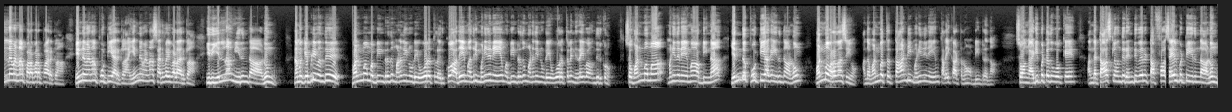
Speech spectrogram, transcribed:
என்ன வேணா பரபரப்பா இருக்கலாம். என்ன வேணா போட்டியா இருக்கலாம். என்ன வேணா சர்வைவலா இருக்கலாம். இது எல்லாம் இருந்தாலும் நமக்கு எப்படி வந்து வன்மம் அப்படின்றது மனதினுடைய ஓரத்துல இருக்கோ அதே மாதிரி மனிதநேயம் அப்படின்றதும் மனதினுடைய ஓரத்துல நிறைவா வந்து இருக்கணும். ஸோ வன்மமா மனிதநேயமா அப்படின்னா எந்த போட்டியாக இருந்தாலும் வன்மம் வரதான் செய்யும். அந்த வன்மத்தை தாண்டி மனிதநேயம் தலை காட்டணும் அப்படின்றது தான் ஸோ அங்கே அடிபட்டது ஓகே அந்த டாஸ்க்ல வந்து ரெண்டு பேரும் டஃப்பாக செயல்பட்டு இருந்தாலும்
